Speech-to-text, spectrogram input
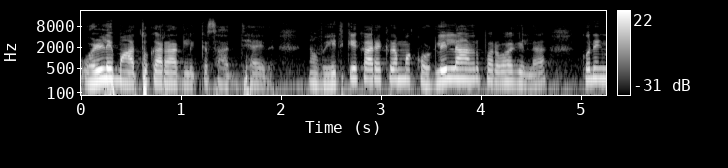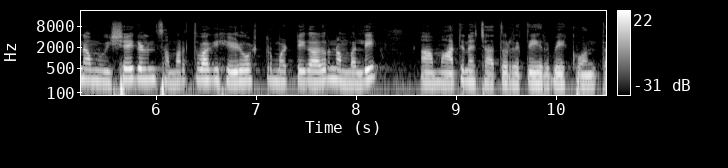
ಒಳ್ಳೆ ಮಾತುಕಾರ ಆಗಲಿಕ್ಕೆ ಸಾಧ್ಯ ಇದೆ. ನಾವು ವೇದಿಕೆ ಕಾರ್ಯಕ್ರಮ ಕೊಡಲಿಲ್ಲ ಅಂದರೂ ಪರವಾಗಿಲ್ಲ. ಕೊನೆಗೆ ನಮ್ಮ ವಿಷಯಗಳನ್ನು ಸಮರ್ಥವಾಗಿ ಹೇಳುವಷ್ಟರ ಮಟ್ಟಿಗಾದರೂ ನಮ್ಮಲ್ಲಿ ಆ ಮಾತಿನ ಚಾತುರ್ಯತೆ ಇರಬೇಕು ಅಂತ.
